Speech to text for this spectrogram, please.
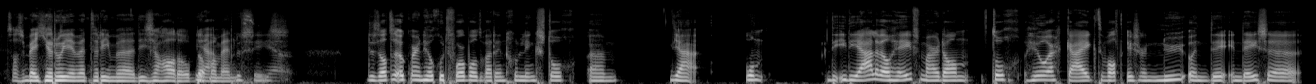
Het was een beetje roeien met de riemen die ze hadden op dat ja, moment. Precies. Ja. Dus dat is ook weer een heel goed voorbeeld waarin GroenLinks toch um, ja, on, de idealen wel heeft, maar dan toch heel erg kijkt wat is er nu in, de, in deze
